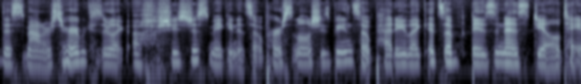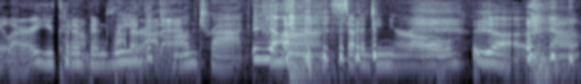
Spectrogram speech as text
this matters to her because they're like, oh, she's just making it so personal. She's being so petty. Like it's a business deal, Taylor. You could Yeah, have been read the contract. Come Yeah. seventeen year old. Yeah. Yeah.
